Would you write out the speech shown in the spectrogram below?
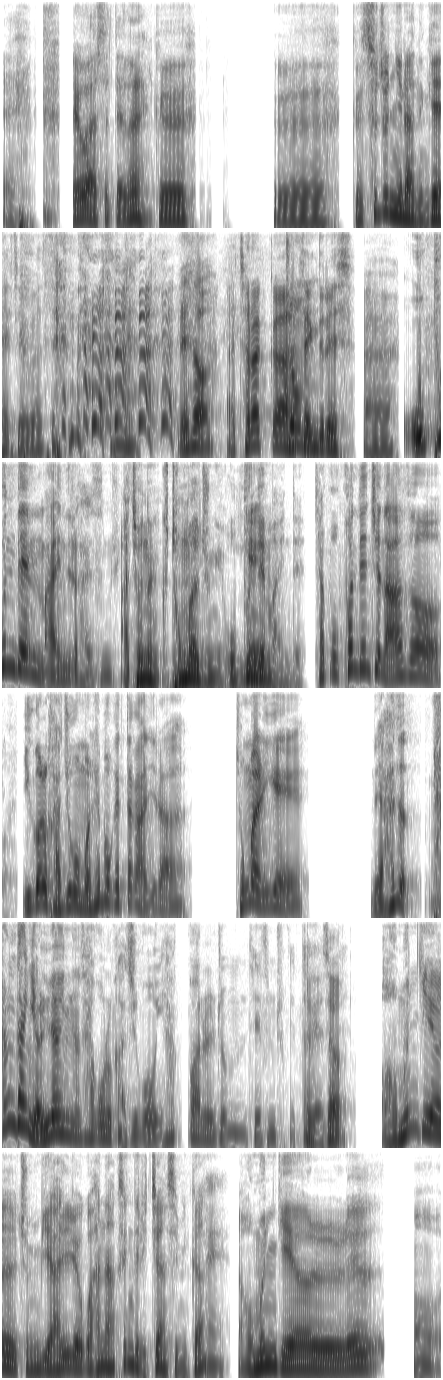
제가 봤을 때는 그, 그, 그 수준이라는 게 제가 봤을 때 네. 그래서 아, 철학과 좀- 학생들의 아, 오픈된 마인드를 가졌으면 좋겠어요. 아 저는 그 정말 중요해요. 오픈된 마인드. 자꾸 콘텐츠 나와서 이걸 가지고 뭘 해보겠다가 아니라 정말 이게 네, 하여튼 상당히 열려 있는 사고를 가지고 이 학과를 좀 됐으면 좋겠다. 그래서 어문 계열 준비하려고 하는 학생들 있지 않습니까? 네. 어문 계열을 어,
